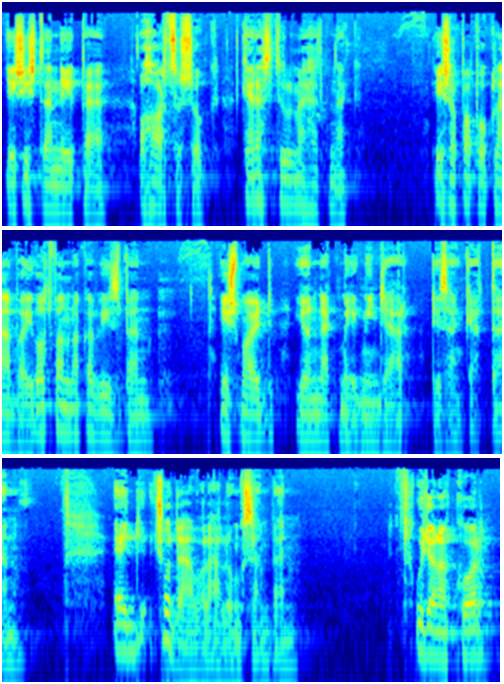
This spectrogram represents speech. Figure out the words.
és Isten népe, a harcosok keresztül mehetnek, és a papok lábai ott vannak a vízben, és majd jönnek még mindjárt tizenketten. Egy csodával állunk szemben. Ugyanakkor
